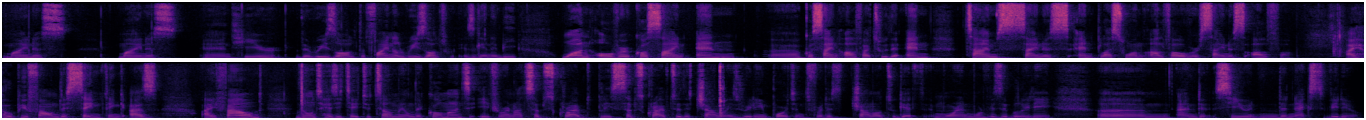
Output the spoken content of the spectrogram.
minus minus and here the result, the final result is going to be 1 over cosine n, uh, cosine alpha to the n times sinus n plus 1 alpha over sinus alpha. I hope you found the same thing as I found. Don't hesitate to tell me on the comments. If you're not subscribed, please subscribe to the channel. It's really important for this channel to get more and more visibility. Um, and see you in the next video.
